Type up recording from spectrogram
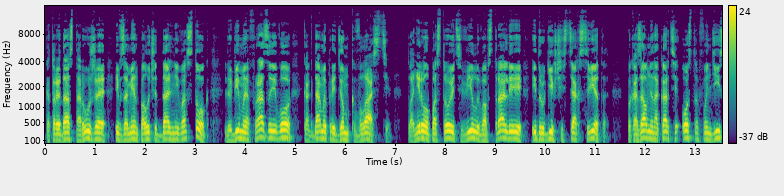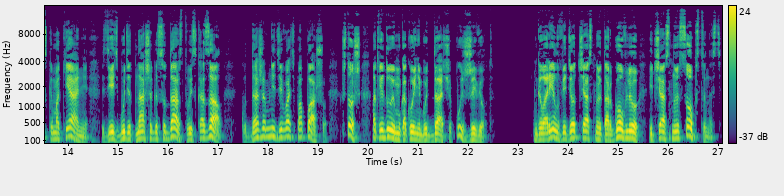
которая даст оружие и взамен получит Дальний Восток. Любимая фраза его «когда мы придем к власти». Планировал построить виллы в Австралии и других частях света. Показал мне на карте остров в Индийском океане. Здесь будет наше государство и сказал – Куда же мне девать папашу? Что ж, отведу ему какую-нибудь дачу, пусть живет. Говорил, введет частную торговлю и частную собственность,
